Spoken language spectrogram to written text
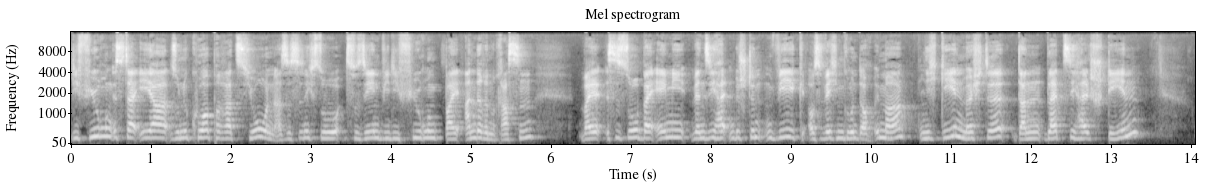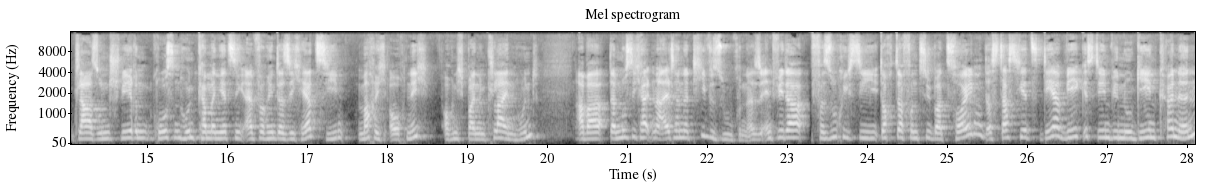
Die Führung ist da eher so eine Kooperation. Also es ist nicht so zu sehen wie die Führung bei anderen Rassen. Weil es ist so bei Amy, wenn sie halt einen bestimmten Weg, aus welchem Grund auch immer, nicht gehen möchte, dann bleibt sie halt stehen. Klar, so einen schweren, großen Hund kann man jetzt nicht einfach hinter sich herziehen. Mache ich auch nicht. Auch nicht bei einem kleinen Hund. Aber dann muss ich halt eine Alternative suchen. Also entweder versuche ich sie doch davon zu überzeugen, dass das jetzt der Weg ist, den wir nur gehen können.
